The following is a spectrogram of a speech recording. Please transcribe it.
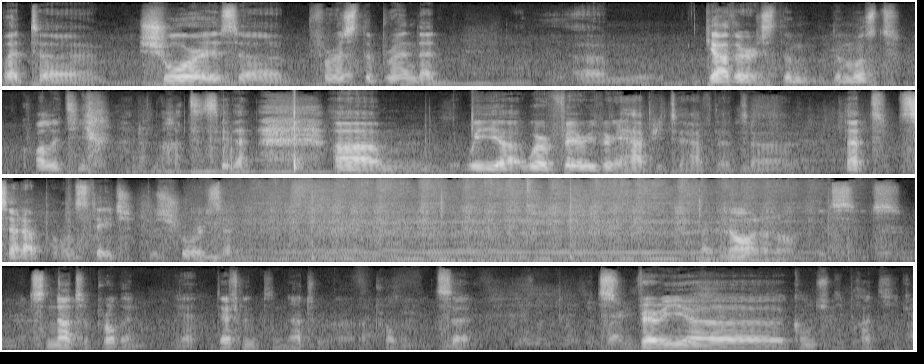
But uh, Shure is uh, for us the brand that um, gathers the, the most quality I don't know how to say that. Um, we we're very very happy to have that that setup on stage the Shure setup No, no, no. It's it's it's not a problem. Yeah, definitely not a, a problem. It's uh, it's very uh, comment tu dis pratique?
